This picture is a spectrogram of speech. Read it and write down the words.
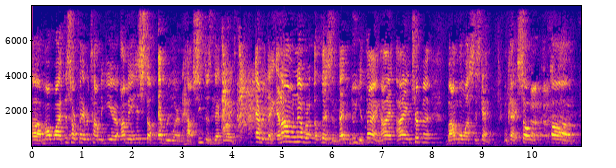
uh, my wife, this is her favorite time of year. I mean, it's stuff everywhere in the house. She just decorates everything. And I don't never, uh, listen, baby, do your thing. I, I ain't tripping, but I'm going to watch this game. Okay, so, uh,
